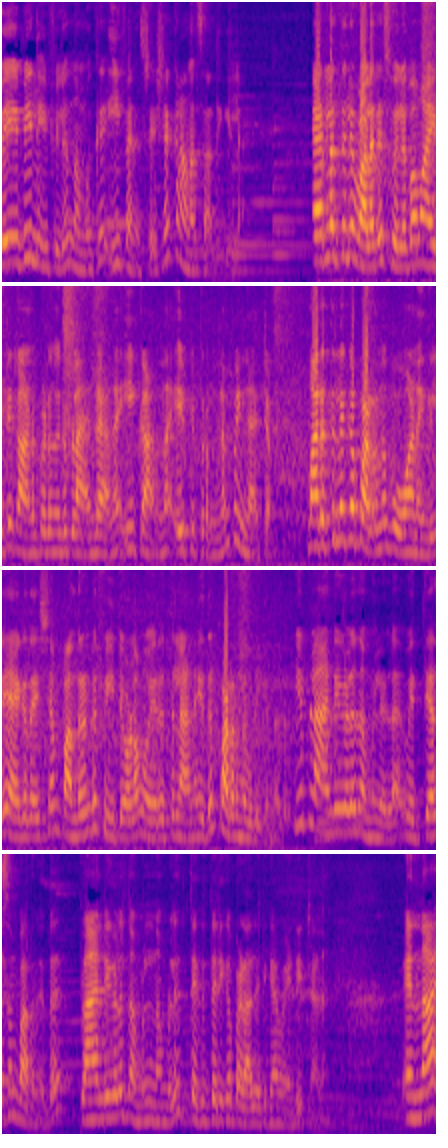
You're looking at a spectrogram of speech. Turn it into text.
ബേബി ലീഫിലും നമുക്ക് ഈ ഫെനസ്ട്രേഷൻ കാണാൻ സാധിക്കില്ല. കേരളത്തിൽ വളരെ സുലഭമായിട്ട് കാണപ്പെടുന്ന ഒരു പ്ലാന്റ് ആണ് ഈ കാണുന്ന എപ്പിപ്രമനം പിന്നാറ്റം മരത്തിലൊക്കെ പടർന്നു പോവുകയാണെങ്കിൽ ഏകദേശം പന്ത്രണ്ട് ഫീറ്റോളം ഉയരത്തിലാണ് ഇത് പടർന്നു പിടിക്കുന്നത്. ഈ പ്ലാന്റുകൾ തമ്മിലുള്ള വ്യത്യാസം പറഞ്ഞത് പ്ലാന്റുകൾ തമ്മിൽ നമ്മൾ തെറ്റിദ്ധരിക്കപ്പെടാതിരിക്കാൻ വേണ്ടിയിട്ടാണ്. എന്നാൽ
